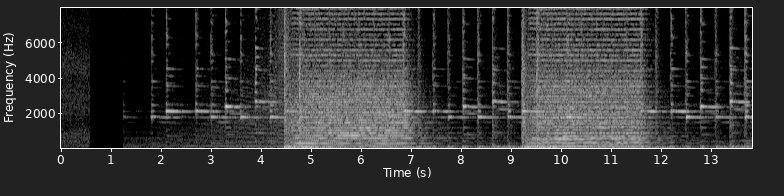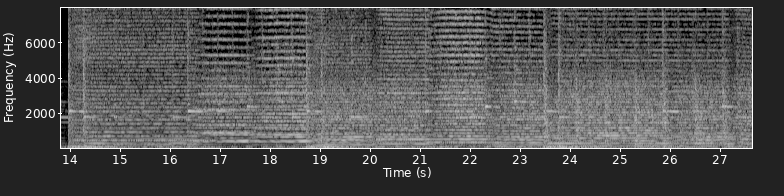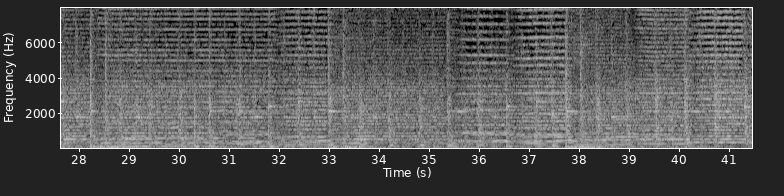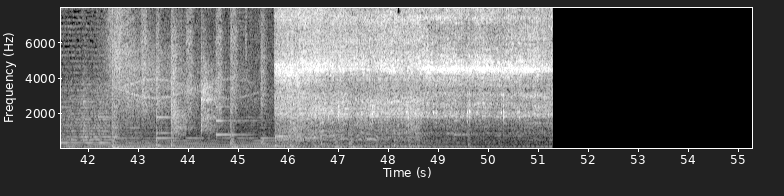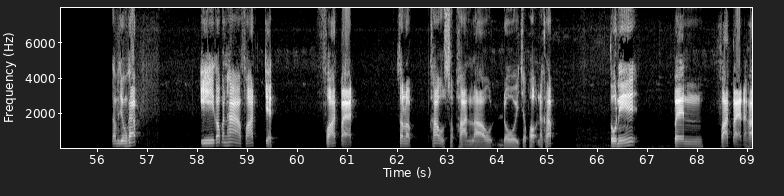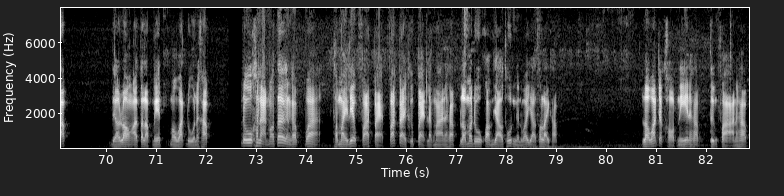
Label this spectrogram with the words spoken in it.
ท่านผู้ชมครับ e ก็พันห้าฟาสเจ็ดฟาสแปดสำหรับเข้าสะพานลาวโดยเฉพาะนะครับ ตัวนี้เป็น plus แปดนะครับ เดี๋ยวลองเอาตลับเมตรมาวัดดูนะครับ ดูขนาดมอเตอร์กันครับว่าทำไมเรียก plus แปด plus แปดคือแปดแรงม้านะครับ เรามาดูความยาวทุ่นกันว่ายาวเท่าไหร่ครับ เราวัดจากขอบนี้นะครับ ถึงฝานะครับ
